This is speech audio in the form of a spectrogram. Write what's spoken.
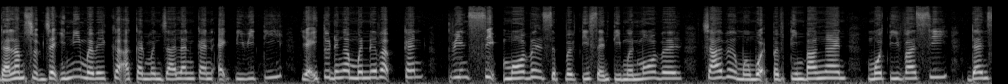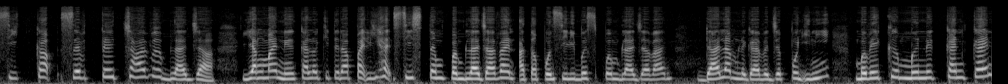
dalam subjek ini mereka akan menjalankan aktiviti iaitu dengan menerapkan prinsip moral seperti sentimen moral, cara membuat pertimbangan, motivasi dan sikap serta cara belajar. Yang mana kalau kita dapat lihat sistem pembelajaran ataupun silibus pembelajaran dalam negara Jepun ini, mereka menekankan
